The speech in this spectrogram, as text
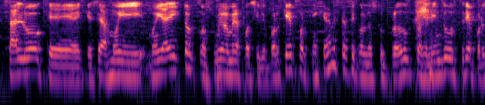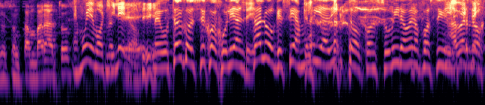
salvo que, que seas muy, muy adicto, consumir lo menos posible. ¿Por qué? Porque en general se hace con los subproductos de la industria, por eso son tan baratos. Es muy de mochilero. Sí. Me gustó el consejo de Julián, Sí. salvo que seas muy adicto, consumir lo menos posible. Habernos,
